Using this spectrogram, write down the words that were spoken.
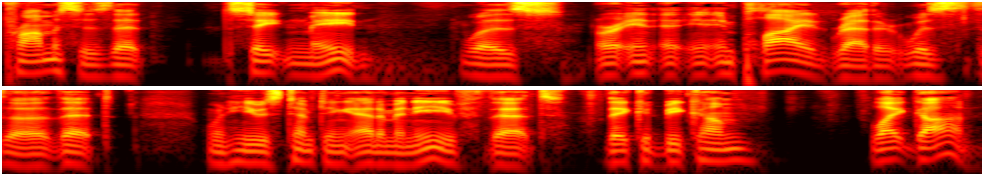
promises that Satan made was, or in, in- implied rather, was uh, that when he was tempting Adam and Eve, that they could become like God.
